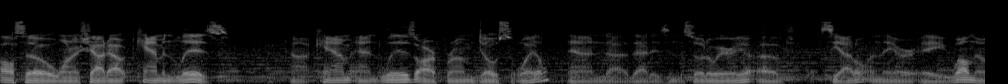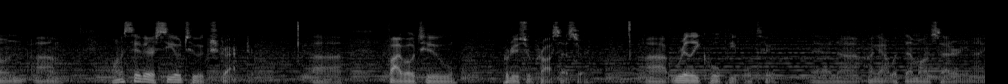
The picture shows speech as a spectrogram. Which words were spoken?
also want to shout out Cam and Liz. Uh, Cam and Liz are from Dose Oil, and uh, that is in the SoDo area of Seattle, and they are a well-known, um, I want to say they're a CO2 extractor, uh, 502 producer processor. Uh, really cool people too, and uh, hung out with them on Saturday night.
